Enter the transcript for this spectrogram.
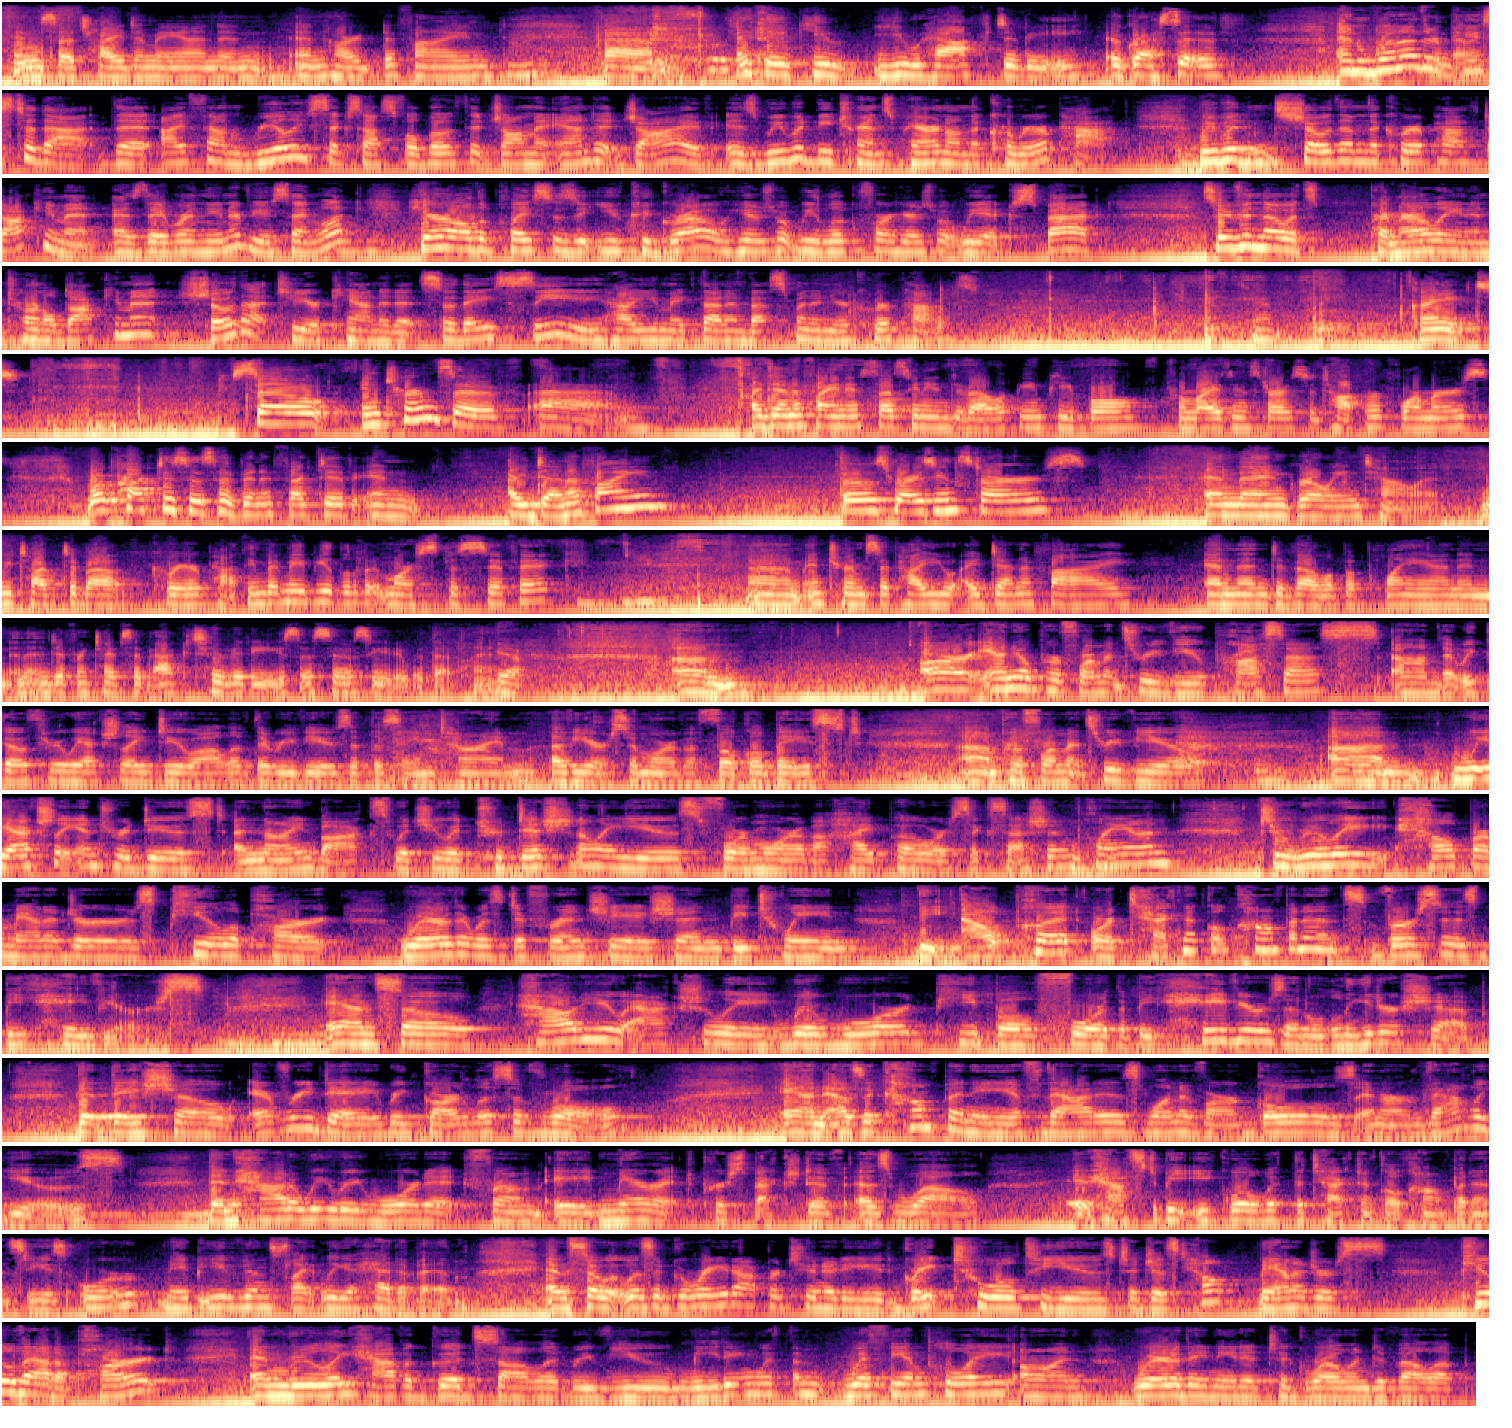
in such high demand and, and hard to find. Mm-hmm. Um, I think you, you have to be aggressive and one other piece to that that I found really successful both at JAMA and at Jive is we would be transparent on the career path. We would show them the career path document as they were in the interview saying, look, here are all the places that you could grow. Here's what we look for. Here's what we expect. So even though it's primarily an internal document, show that to your candidates so they see how you make that investment in your career paths. Great. So, in terms of um, identifying, assessing, and developing people from rising stars to top performers, what practices have been effective in identifying those rising stars and then growing talent? We talked about career pathing, but maybe a little bit more specific um, in terms of how you identify and then develop a plan and, and then different types of activities associated with that plan. Yeah. Um, our annual performance review process um, that we go through, we actually do all of the reviews at the same time of year, so more of a focal based um, performance review. Um, we actually introduced a nine box, which you would traditionally use for more of a hypo or succession plan, to really help our managers peel apart where there was differentiation between the output or technical competence versus behaviors. And so, how do you actually reward people for the behaviors and leadership that they show every day, regardless of role? And as a company, if that is one of our goals and our values, then how do we reward it from a merit perspective as well? It has to be equal with the technical competencies or maybe even slightly ahead of it. And so it was a great opportunity, great tool to use to just help managers peel that apart and really have a good solid review meeting with them with the employee on where they needed to grow and develop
